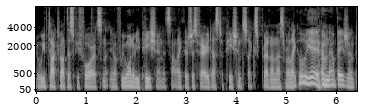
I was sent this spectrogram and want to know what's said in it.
we've talked about this before. It's not, you know, if we want to be patient, it's not like there's just fairy dust of patience like spread on us and we're like, oh, yeah, I'm now patient.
